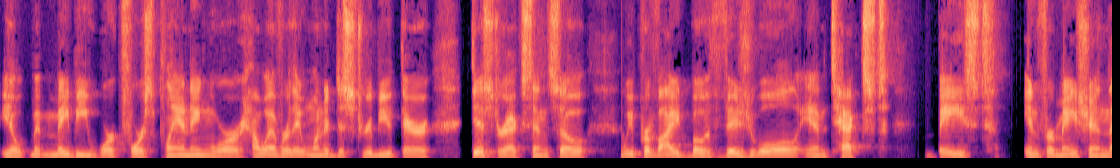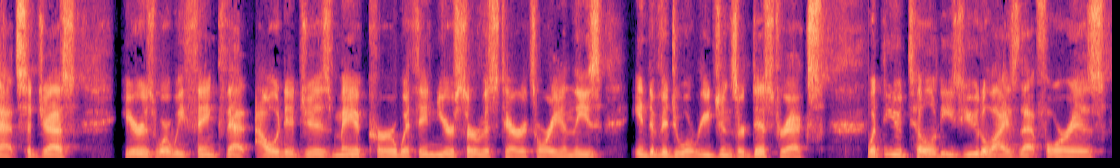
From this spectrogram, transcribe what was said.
you know maybe workforce planning or however they want to distribute their districts. And so we provide both visual and text based information that suggests here's where we think that outages may occur within your service territory in these individual regions or districts. What the utilities utilize that for is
